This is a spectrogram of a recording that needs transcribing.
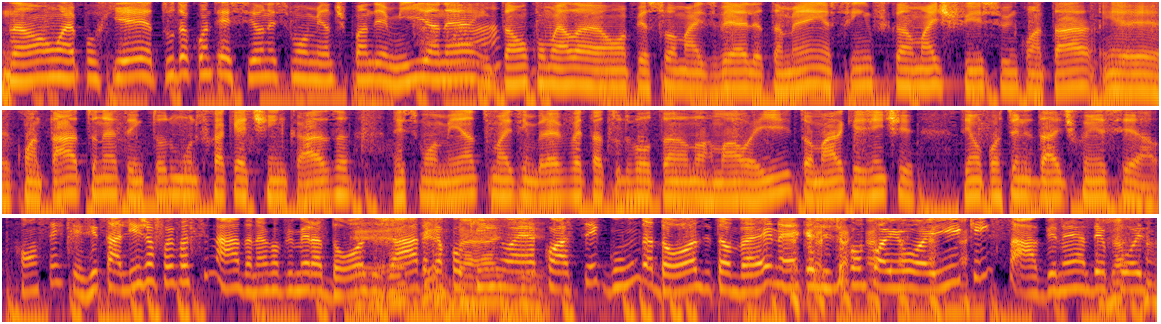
Não, é porque tudo aconteceu nesse momento de pandemia, né? Aham. Então, como ela é uma pessoa mais velha também, assim, fica mais difícil encontrar é, contato, né? Tem que todo mundo ficar quietinho em casa nesse momento, mas em breve vai estar tá tudo voltando ao normal aí. Tomara que a gente tenha a oportunidade de conhecer ela. Com certeza. Itali já foi vacinada, né? Com a primeira dose é, já. Daqui verdade. a pouquinho é com a segunda dose também, né? Que a gente acompanhou aí. Quem sabe, né? Depois, já,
